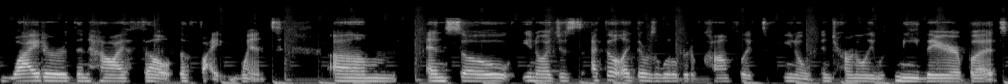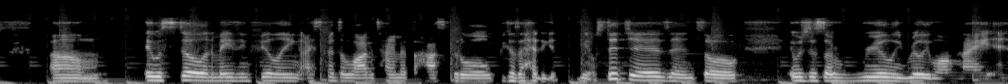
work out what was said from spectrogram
wider than how I felt the fight went. Um, and so, you know, I just I felt like there was a little bit of conflict, you know, internally with me there, but um, it was still an amazing feeling. I spent a lot of time at the hospital because I had to get, you know, stitches, and so it was just a really, really long night. And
